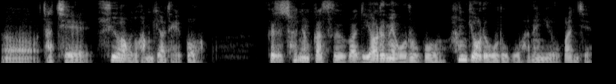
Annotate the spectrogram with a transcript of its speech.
어, 자체 수요하고도 관계가 되고 그래서 천연가스가 여름에 오르고 한겨울에 오르고 하는 이유가 이제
